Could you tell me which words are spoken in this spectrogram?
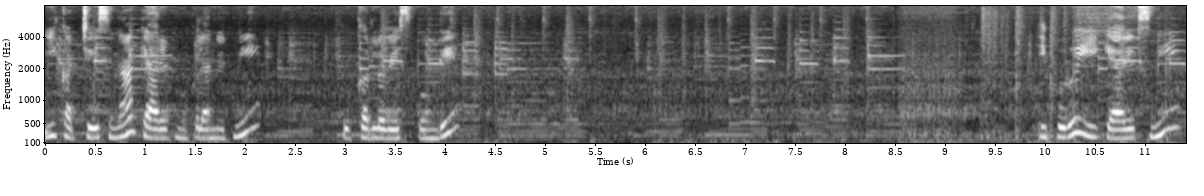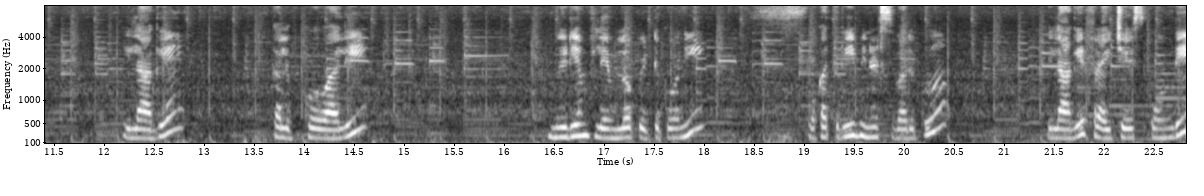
ఈ కట్ చేసిన క్యారెట్ ముక్కలన్నిటినీ కుక్కర్లో వేసుకోండి. ఇప్పుడు ఈ క్యారెట్స్ని ఇలాగే కలుపుకోవాలి. మీడియం ఫ్లేమ్లో పెట్టుకొని ఒక త్రీ మినిట్స్ వరకు ఇలాగే ఫ్రై చేసుకోండి.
